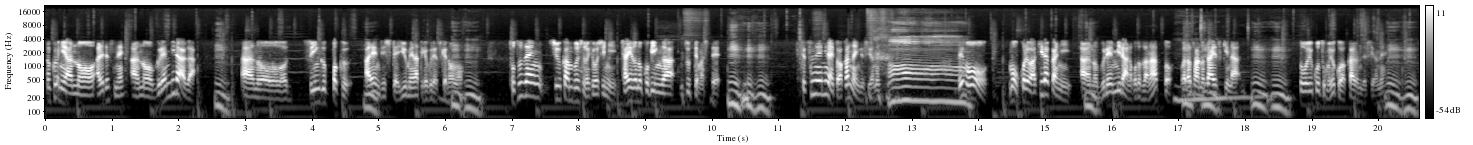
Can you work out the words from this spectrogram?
特にあのあれですねあの、グレン・ミラーがえうん。あのスイングっぽくアレンジして有名になった曲ですけども、うんうん突然、週刊文春の表紙に茶色の小瓶が映ってまして、うんうんうん。説明見ないと分かんないんですよね。でも、もうこれは明らかにあの、うん。グレン・ミラーのことだなと、うん。和田さんの大好きな、うんうん。そういうこともよくわかるんですよね。うんうん。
